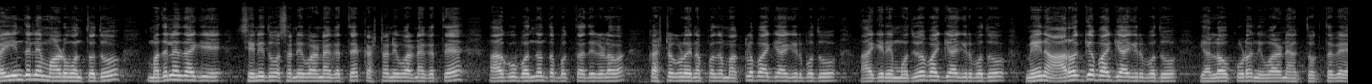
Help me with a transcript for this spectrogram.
ಕೈಯಿಂದಲೇ ಮಾಡುವಂಥದ್ದು. ಮೊದಲನೇದಾಗಿ ಶನಿ ದೋಷ ನಿವಾರಣೆ ಆಗುತ್ತೆ, ಕಷ್ಟ ನಿವಾರಣೆ ಆಗುತ್ತೆ. ಹಾಗೂ ಬಂದಂಥ ಭಕ್ತಾದಿಗಳ ಕಷ್ಟಗಳು ಏನಪ್ಪ ಅಂದರೆ ಮಕ್ಕಳ ಭಾಗ್ಯ ಆಗಿರ್ಬೋದು, ಹಾಗೆಯೇ ಮದುವೆ ಭಾಗ್ಯ ಆಗಿರ್ಬೋದು ಮೇನ್ ಆರೋಗ್ಯ ಭಾಗ್ಯ ಆಗಿರ್ಬೋದು, ಎಲ್ಲವೂ ಕೂಡ ನಿವಾರಣೆ ಆಗ್ತಾ ಹೋಗ್ತವೆ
